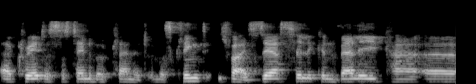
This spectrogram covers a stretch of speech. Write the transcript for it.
uh, create a sustainable planet. Und das klingt, ich weiß, sehr Silicon Valley, äh,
